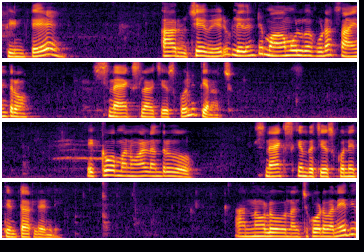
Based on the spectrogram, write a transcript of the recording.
తింటే ఆ రుచే వేరు లేదంటే మామూలుగా కూడా సాయంత్రం స్నాక్స్ లాగా చేసుకొని తినచ్చు. ఎక్కువ మన వాళ్ళందరూ స్నాక్స్ కింద చేసుకొని తింటారులేండి. అన్నంలో నంచుకోవడం అనేది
